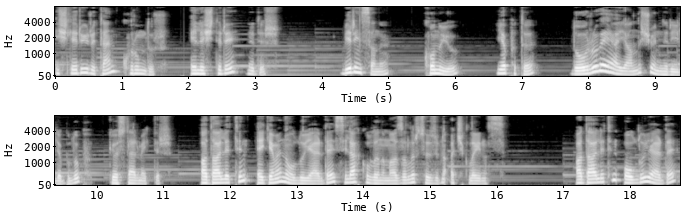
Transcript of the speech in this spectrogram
işleri yürüten kurumdur. Eleştiri nedir? Bir insanı, konuyu, yapıtı doğru veya yanlış yönleriyle bulup göstermektir. Adaletin egemen olduğu yerde silah kullanımı azalır sözünü açıklayınız. Adaletin olduğu yerde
